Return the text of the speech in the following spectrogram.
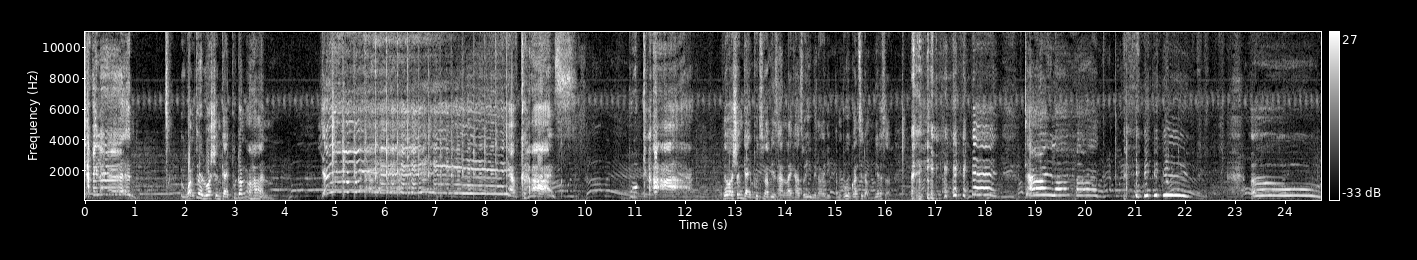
Thailand! One to that Russian guy, put down your hand. have cars! Buka! The Russian guy putting up his hand like as we win already. I'm bro, consider. You know, sir. Thailand! oh!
